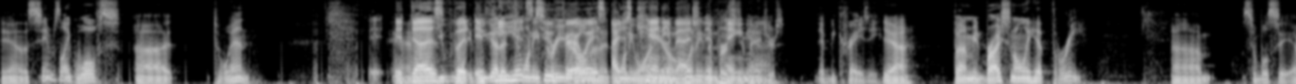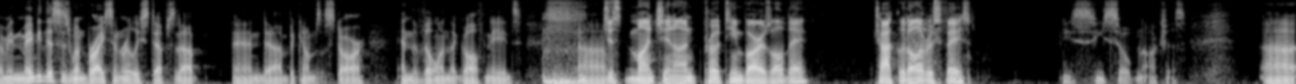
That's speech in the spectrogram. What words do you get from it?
Yeah, this seems like Wolff's uh, to win. It, it does, if you, but if, if he hits two fairways, I just can't imagine him hanging majors. On. It'd be crazy. Yeah, but I mean, Bryson only hit three, um, so we'll see. I mean, maybe this is when Bryson really steps it up and uh, becomes a star and the villain that golf needs. Um, Just munching on protein bars all day, chocolate all over his face. He's he's so obnoxious. Uh,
